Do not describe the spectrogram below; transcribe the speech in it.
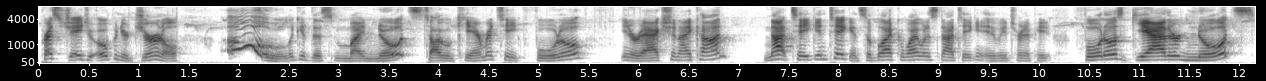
Press J to open your journal. Oh, look at this. My notes, toggle camera, take photo, interaction icon. Not taken, taken. So black and white when it's not taken, it'll be turn a page. Photos, gathered notes.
